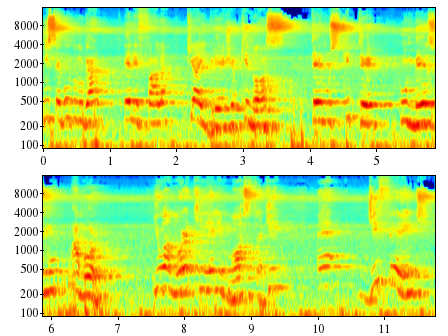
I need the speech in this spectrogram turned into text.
Em segundo lugar, ele fala que a igreja, que nós temos que ter o mesmo amor. E o amor que ele mostra aqui é diferente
